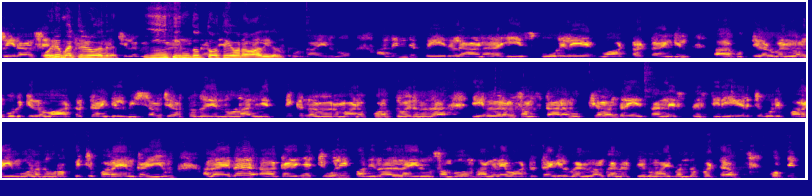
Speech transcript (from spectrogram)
ശ്രീരാം ഒരു മറ്റൊരു ഈ വിഭാഗങ്ങൾക്ക് ഹിന്ദുത്വ തീവ്രവാദികൾക്ക്. ഉണ്ടായിരുന്നു. അതിന്റെ പേരിലാണ് ഈ സ്കൂളിലെ വാട്ടർ ടാങ്കിൽ കുട്ടികൾ വെള്ളം കുടിക്കുന്ന വാട്ടർ ടാങ്കിൽ വിഷം ചേർത്തത് എന്നുള്ള ഞെട്ടിക്കുന്ന വിവരമാണ് പുറത്തു വരുന്നത്. ഈ വിവരം സംസ്ഥാന മുഖ്യമന്ത്രി തന്നെ സ്ഥ- സ്ഥിരീകരിച്ചു കൂടി പറയുമ്പോൾ അത് ഉറപ്പിച്ച് പറയാൻ കഴിയും. അതായത് കഴിഞ്ഞ ജൂലൈ പതിനാലിലായിരുന്നു സംഭവം. അങ്ങനെ വാട്ടർ ടാങ്കിൽ വെള്ളം കലർത്തിയതുമായി ബന്ധപ്പെട്ട് കുട്ടി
